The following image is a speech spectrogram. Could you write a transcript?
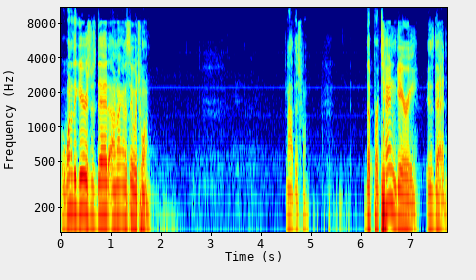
But one of the Garys was dead. I'm not going to say which one. Not this one. The pretend Gary is dead.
